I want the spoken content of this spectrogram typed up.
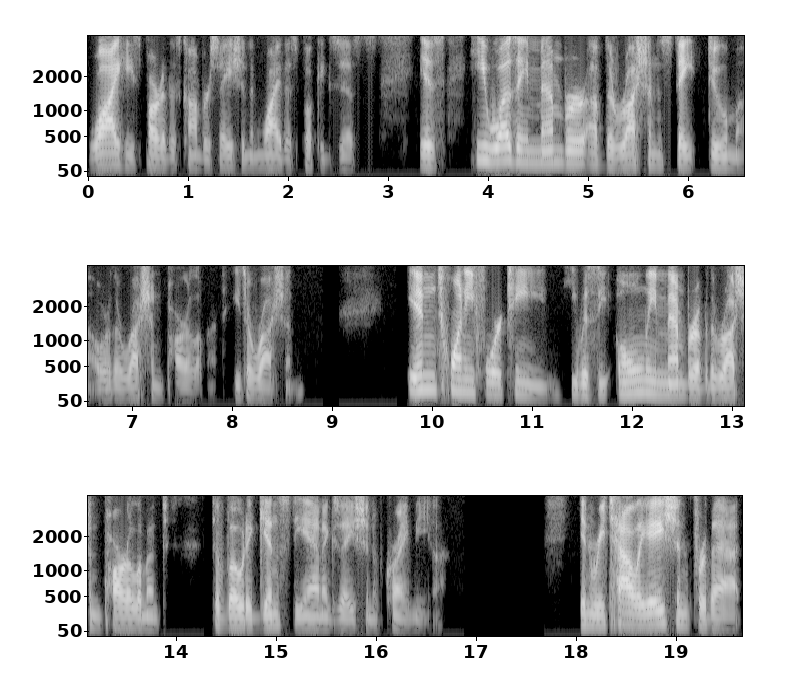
why he's part of this conversation and why this book exists is he was a member of the Russian State Duma or the Russian parliament. He's a Russian. In 2014, he was the only member of the Russian parliament to vote against the annexation of Crimea. In retaliation for that,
